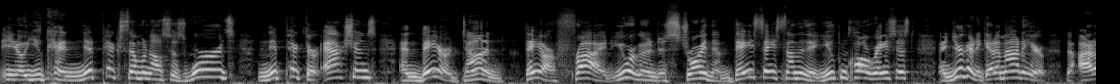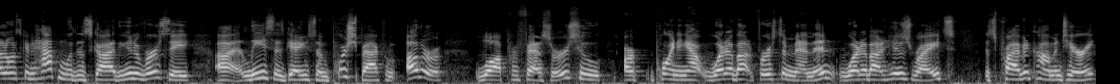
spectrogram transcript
you know, you can nitpick someone else's words, nitpick their actions, and they are done. They are fried. You are going to destroy them. They say something that you can call racist, and you're going to get them out of here. Now, I don't know what's going to happen with this guy. The university, uh, at least, is getting some pushback from other law professors who are pointing out what about First Amendment? What about his rights? It's private commentary.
